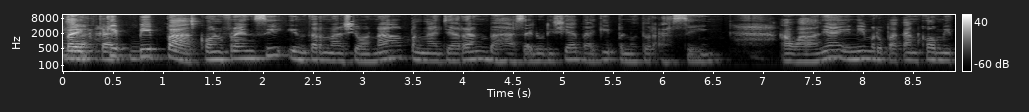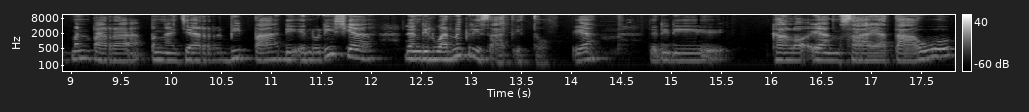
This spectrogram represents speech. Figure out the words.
Baik. KIP BIPA, Konferensi Internasional Pengajaran Bahasa Indonesia bagi Penutur Asing. Awalnya ini merupakan komitmen para pengajar BIPA di Indonesia dan di luar negeri saat itu, ya. Jadi di kalau yang saya tahu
